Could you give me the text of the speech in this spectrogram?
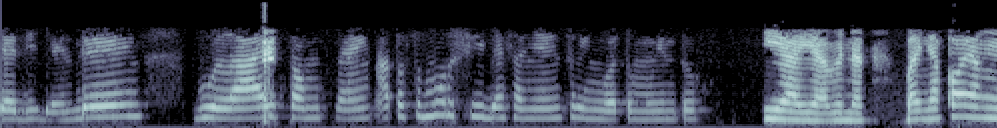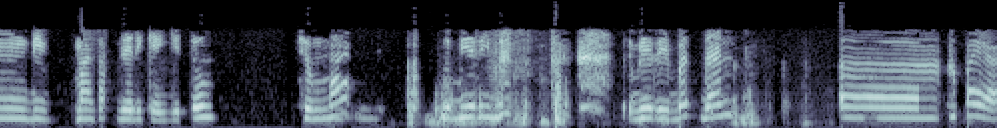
jadi dendeng gulai tongseng atau semur sih biasanya yang sering gue temuin tuh Iya iya benar. Banyak kok yang dimasak jadi kayak gitu. Cuma lebih ribet, lebih ribet dan uh, apa ya?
